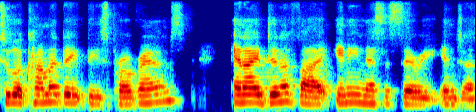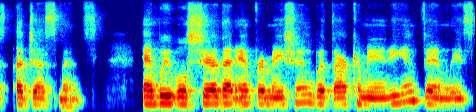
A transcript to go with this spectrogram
to accommodate these programs and identify any necessary adjustments. And we will share that information with our community and families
